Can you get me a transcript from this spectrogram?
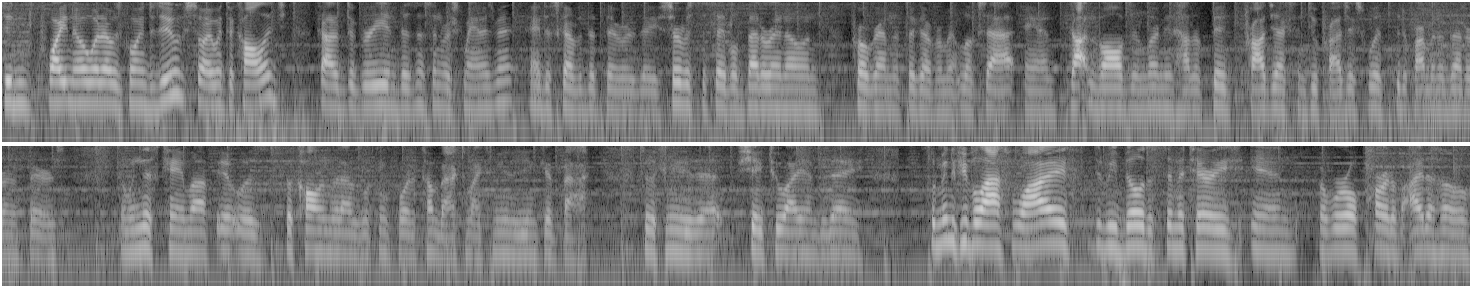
didn't quite know what I was going to do, so I went to college, got a degree in business and risk management, and discovered that there was a service disabled veteran owned program that the government looks at and got involved in learning how to bid projects and do projects with the Department of Veteran Affairs. And when this came up, it was the calling that I was looking for to come back to my community and give back to the community that shaped who I am today. So many people ask why did we build a cemetery in a rural part of Idaho?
